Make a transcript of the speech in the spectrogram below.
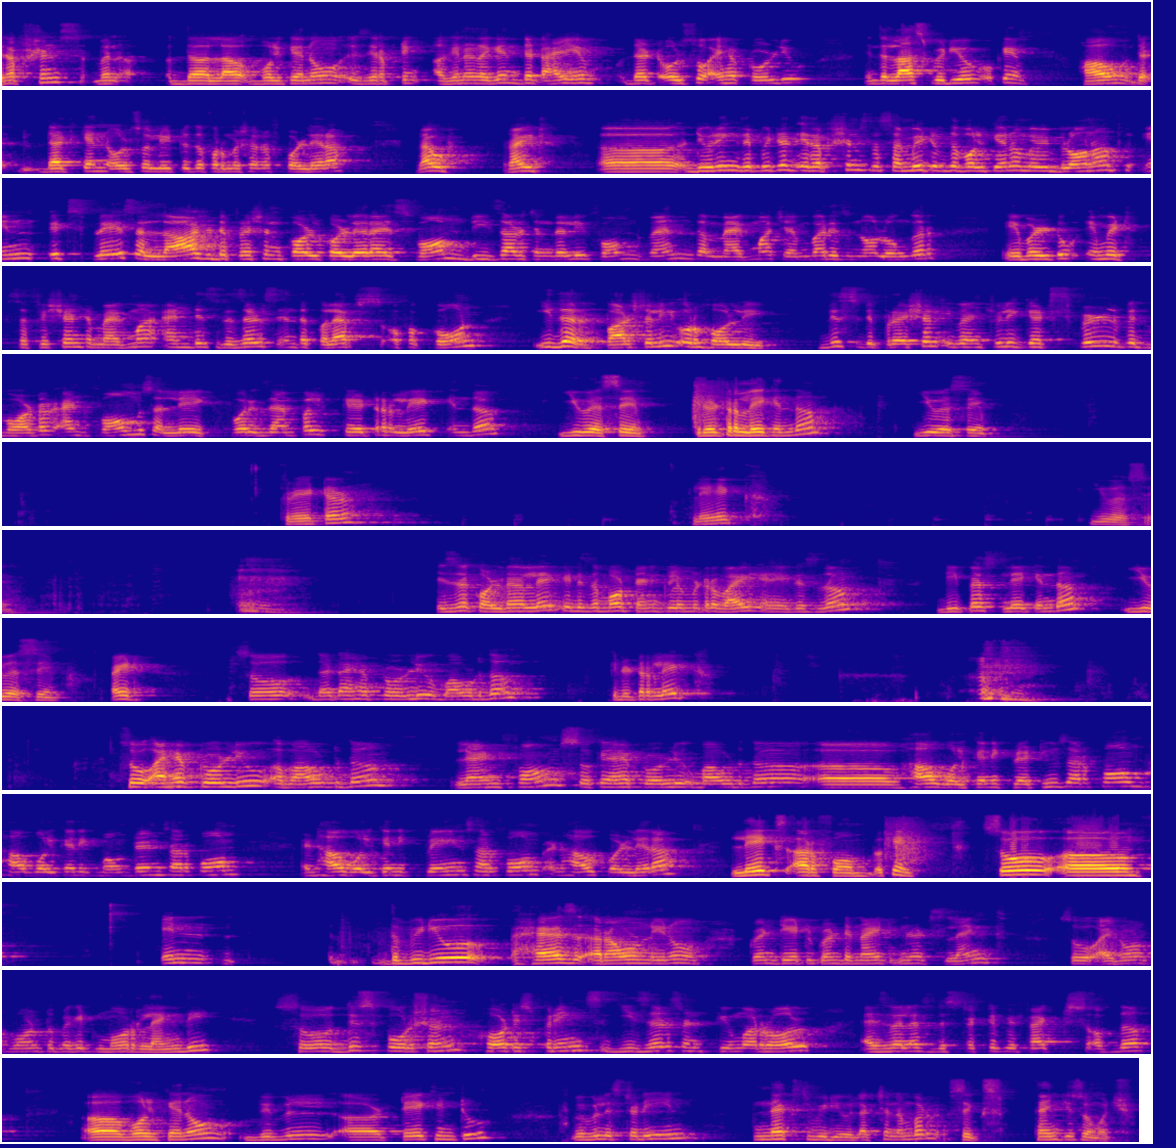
eruptions when the volcano is erupting again and again that i have that also i have told you in the last video okay how that that can also lead to the formation of caldera right right. Uh, during repeated eruptions the summit of the volcano may be blown up. In its place a large depression called caldera is formed. These are generally formed when the magma chamber is no longer able to emit sufficient magma and this results in the collapse of a cone either partially or wholly. This depression eventually gets filled with water and forms a lake. For example, Crater Lake in the USA. Crater Lake in the USA. Crater Lake USA. is a caldera lake. It is about 10 kilometer wide and it is the deepest lake in the USA, right? So that I have told you about the Crater Lake. so I have told you about the landforms. Okay, I have told you about the uh, how volcanic plateaus are formed, how volcanic mountains are formed, and how volcanic plains are formed, and how caldera lakes are formed. Okay, so uh, in the video has around you know 28 to 29 minutes length so i don't want to make it more lengthy so this portion hot springs geysers and fumarole as well as destructive effects of the uh, volcano we will uh, take into we will study in next video lecture number 6 thank you so much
